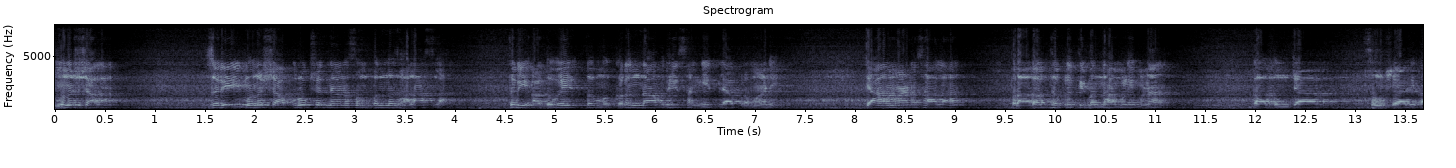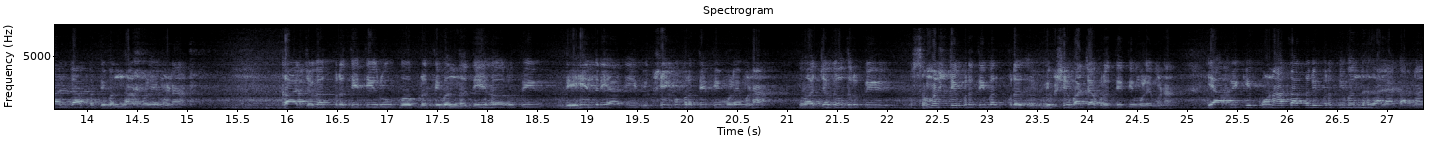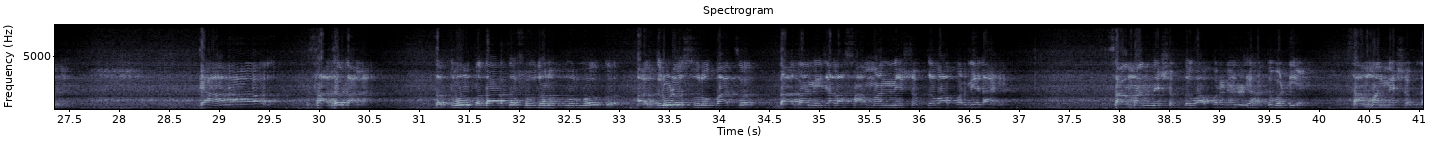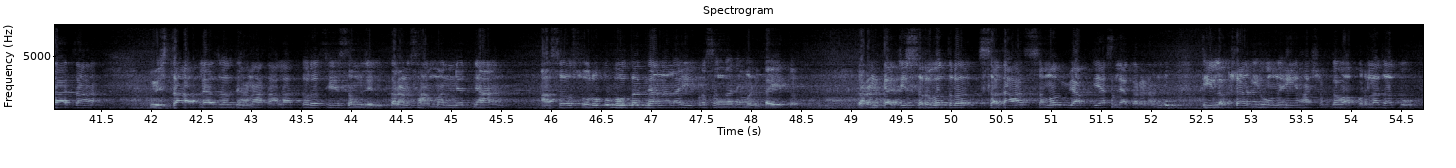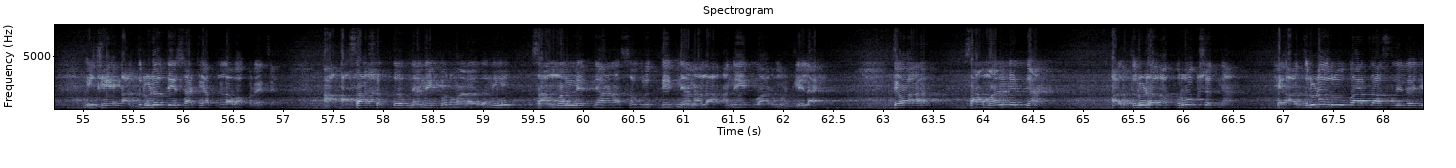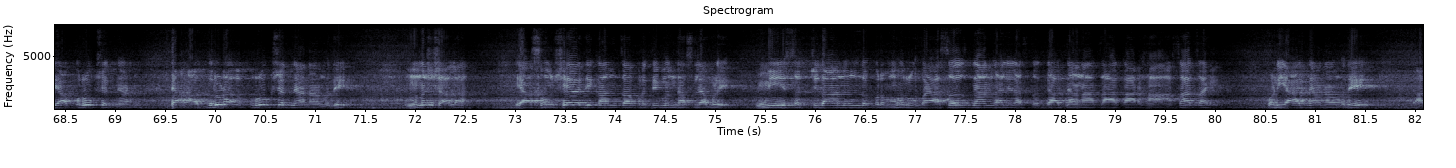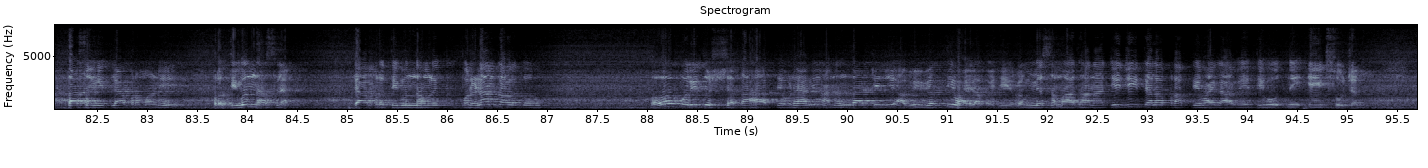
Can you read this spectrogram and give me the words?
मनुष्याला जरी मनुष्य अपरोक्ष ज्ञान संपन्न झाला असला तरी अद्वैत मकरंदामध्ये सांगितल्याप्रमाणे त्या माणसाला प्रारब्ध प्रतिबंधामुळे म्हणा का तुमच्या संशयाधिकांच्या प्रतिबंधामुळे म्हणा का जगत प्रतिती रूप प्रतिबंध देह रूपी देहेंद्रियादी विक्षेप प्रतितीमुळे म्हणा किंवा जगत रूपी समष्टी प्रतिबंध प्र, विक्षेपाच्या प्रतितीमुळे म्हणा यापैकी कोणाचा तरी प्रतिबंध झाल्या कारणाने त्या साधकाला तत्व पदार्थ शोधनपूर्वक अदृढ स्वरूपाचं दादाने ज्याला सामान्य शब्द वापरलेला आहे सामान्य शब्द वापरण्याची हतवटी आहे सामान्य शब्दाचा विस्तार आपल्या जर ध्यानात आला तरच हे समजेल. कारण सामान्य ज्ञान असं स्वरूपभूत ज्ञानालाही प्रसंगाने म्हणता येतं. कारण त्याची सर्वत्र सदा समव्याप्ती असल्या कारणाने ती लक्षात घेऊनही हा शब्द वापरला जातो. इथे अदृढतेसाठी आपल्याला वापरायचा आहे असा शब्द ज्ञानेश्वर महाराजांनी सामान्य ज्ञान असं वृत्ती ज्ञानाला अनेक वार म्हटलेला आहे. तेव्हा सामान्य ज्ञान अदृढ अपरोक्ष ज्ञान हे अदृढ रूपाचं असलेलं जे अपरोक्ष ज्ञान त्या अदृढ अपरोक्ष ज्ञानामध्ये मनुष्याला या संशयाधिकांचा प्रतिबंध असल्यामुळे मी सच्चिदानंद ब्रह्मरूप आहे असंच ज्ञान झालेलं असतं. त्या ज्ञानाचा आकार हा असाच आहे. पण या ज्ञानामध्ये आत्ता सांगितल्याप्रमाणे प्रतिबंध असल्यामुळे त्या प्रतिबंधामुळे परिणाम काय होतो? अपरितुष्यता तेवढ्याने आनंदाची जी अभिव्यक्ती व्हायला पाहिजे रम्य समाधानाची जी त्याला प्राप्ती व्हायला हवी ती होत नाही एक सूचन.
